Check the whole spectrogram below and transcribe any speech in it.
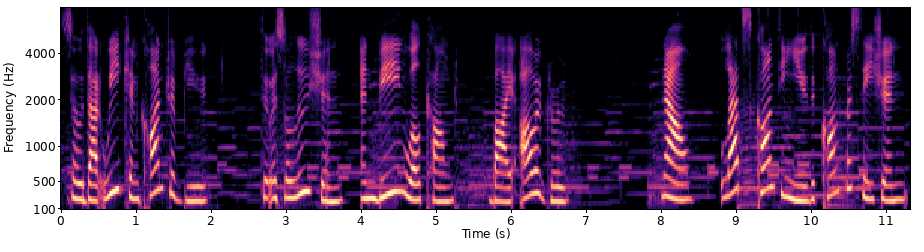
so that we can contribute to a solution and being welcomed by our group. Now, let's continue the conversation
